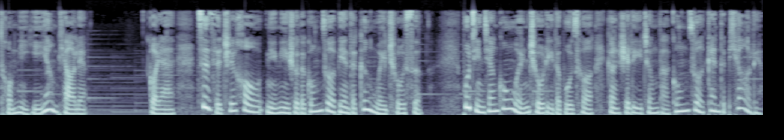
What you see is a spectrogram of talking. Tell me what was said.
同你一样漂亮。”果然，自此之后，女秘书的工作变得更为出色。不仅将公文处理的不错，更是力争把工作干得漂亮。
